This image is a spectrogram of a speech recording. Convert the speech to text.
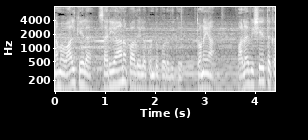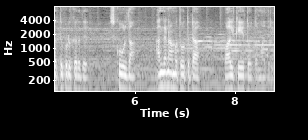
நம்ம வாழ்க்கையில் சரியான பாதையில் கொண்டு போகிறதுக்கு துணையாக பல விஷயத்தை கற்றுக் கொடுக்கறது ஸ்கூல் தான். அங்கே நாம் தோத்துட்டா வாழ்க்கையே தோத்த மாதிரி.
